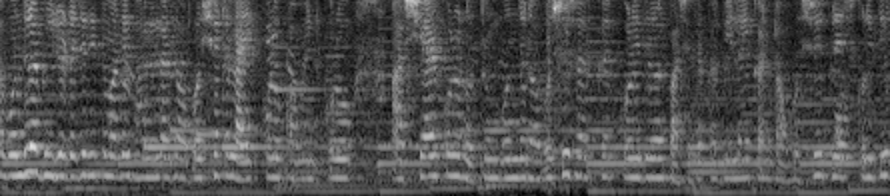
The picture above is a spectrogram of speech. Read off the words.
তা বন্ধুরা ভিডিওটা যদি তোমাদের ভালো লাগে, অবশ্যই একটা লাইক করো কমেন্ট করো, আর শেয়ার করো। নতুন বন্ধুরা অবশ্যই সাবস্ক্রাইব করে দিও, আর পাশে থাকা বেল আইকনটা অবশ্যই প্রেস করে দিও।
